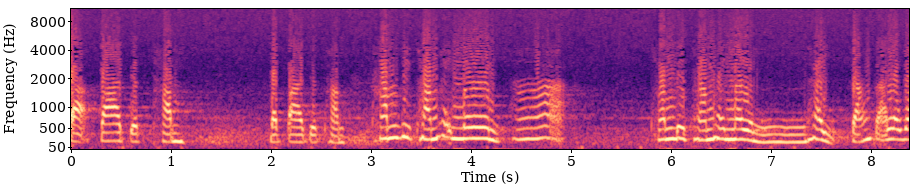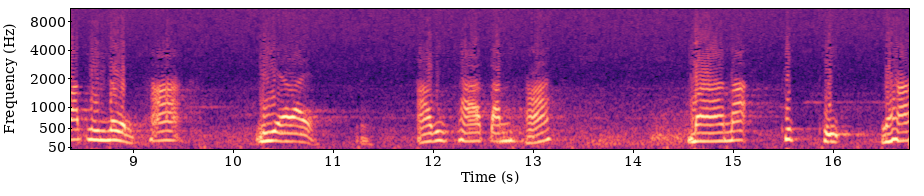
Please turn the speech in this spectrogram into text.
ปะปาจะทำปะปาจะทำทำที่ทำให้เนินช้าทำที่ทำให้เนินให้สังสารวัตมีเนินช้า มีอะไร อวิชชาตันหา มานะทิฏฐินะฮะ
